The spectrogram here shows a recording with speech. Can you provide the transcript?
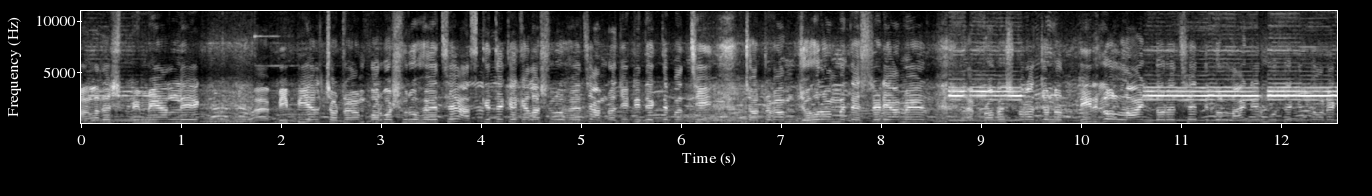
Bangladesh premier league BPL Chattogram পর্ব শুরু হয়েছে। আজকে থেকে খেলা শুরু হয়েছে। আমরা যেটি দেখতে পাচ্ছি, চট্টগ্রাম জহুর আহমেদ স্টেডিয়ামের প্রবেশ করার জন্য দীর্ঘ লাইন ধরেছে। দীর্ঘ লাইনের মধ্যে কিন্তু অনেক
